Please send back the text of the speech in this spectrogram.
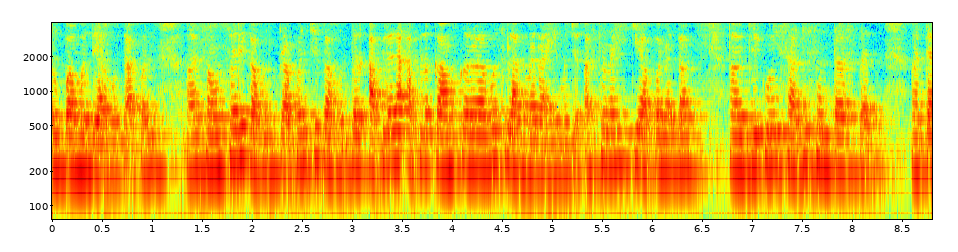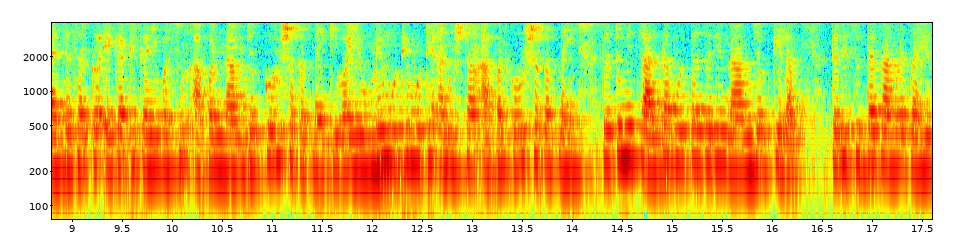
रूपामध्ये आहोत. आपण सांसारिक आहोत प्रापंचिक आहोत. तर आपल्याला आपलं काम करावंच लागणार आहे. म्हणजे असं नाही की आपण आता जे कोणी साधू संत असतात त्यांच्यासारखं एका ठिकाणी बसून आपण नामजप करू शकत नाही किंवा एवढे मोठे मोठे अनुष्ठान आपण करू शकत नाही तर तुम्ही चालता बोलता जरी नामजप केला तरीसुद्धा चांगलंच आहे.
